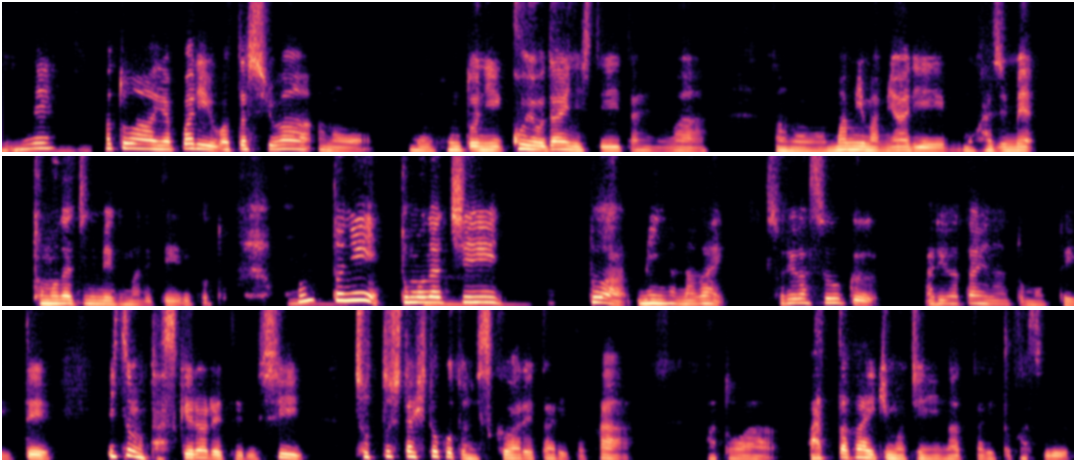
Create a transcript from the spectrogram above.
けどね。あとは、やっぱり私は、あの、もう本当に声を大にして言いたいのは、あの、まみまみありもはじめ、友達に恵まれていること。本当に友達とはみんな長い。それがすごくありがたいなと思っていて、いつも助けられてるし、ちょっとした一言に救われたりとか、あとは、あったかい気持ちになったりとかする。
